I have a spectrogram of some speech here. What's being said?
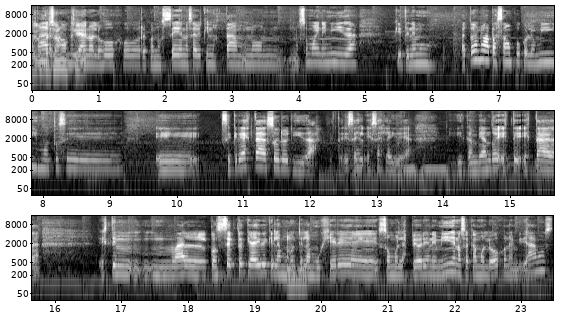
amarnos, mirarnos a los ojos, reconocernos, saber que no, estamos, no, no somos enemigas, que tenemos, a todos nos ha pasado un poco lo mismo, entonces eh, se crea esta sororidad, esa es, esa es la idea, ir cambiando este, esta este mal concepto que hay de que las, las mujeres somos las peores enemigas, nos sacamos los ojos, nos envidiamos.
